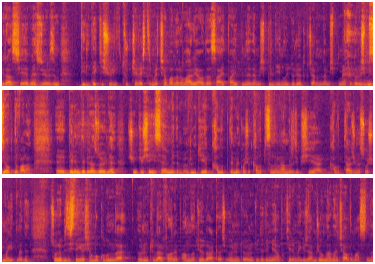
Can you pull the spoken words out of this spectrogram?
Biraz şeye benziyor bizim dildeki şu ilk Türkçeleştirme çabaları var ya o da Said Faik ne demiş bildiğin uyduruyorduk canım demiş bir metodolojimiz yoktu falan. Ee, benim de biraz öyle çünkü şeyi sevmedim örüntüye kalıp demek hoş kalıp sınırlandırıcı bir şey ya kalıp tercümesi hoşuma gitmedi. Sonra biz işte yaşam okulunda örüntüler falan hep anlatıyordu arkadaş. Örüntü örüntü dedim ya bu kelime güzelmiş onlardan çaldım aslında.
